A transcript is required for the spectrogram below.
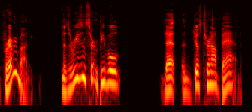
for everybody. There's a reason certain people that just turn out bad,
